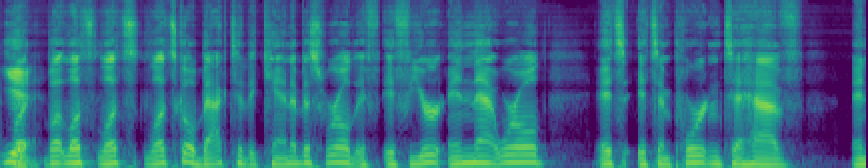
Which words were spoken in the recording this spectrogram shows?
Yeah. but, but let's let's let's go back to the cannabis world if if you're in that world it's it's important to have an,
